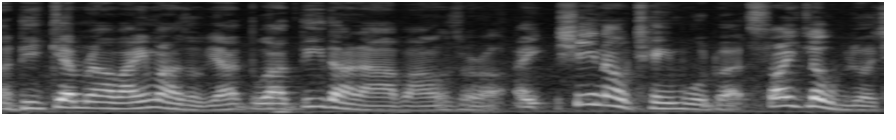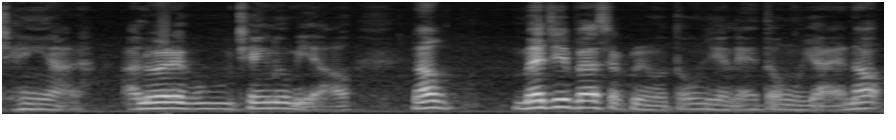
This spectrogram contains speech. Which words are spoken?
အဒီကင်မရာဘိုင်းမှာဆိုဗျာ तू ကတိတာတာဘာလို့ဆိုတော့အဲ့ရှေ့နောက်ချိန်ဖို့အတွက် swipe လုပ်ပြီးတော့ချိန်ရတာအလွယ်တကူချိန်လို့မရအောင်နောက် magic back screen ကိုသုံးခြင်းလဲသုံးလို့ရတယ်နောက်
